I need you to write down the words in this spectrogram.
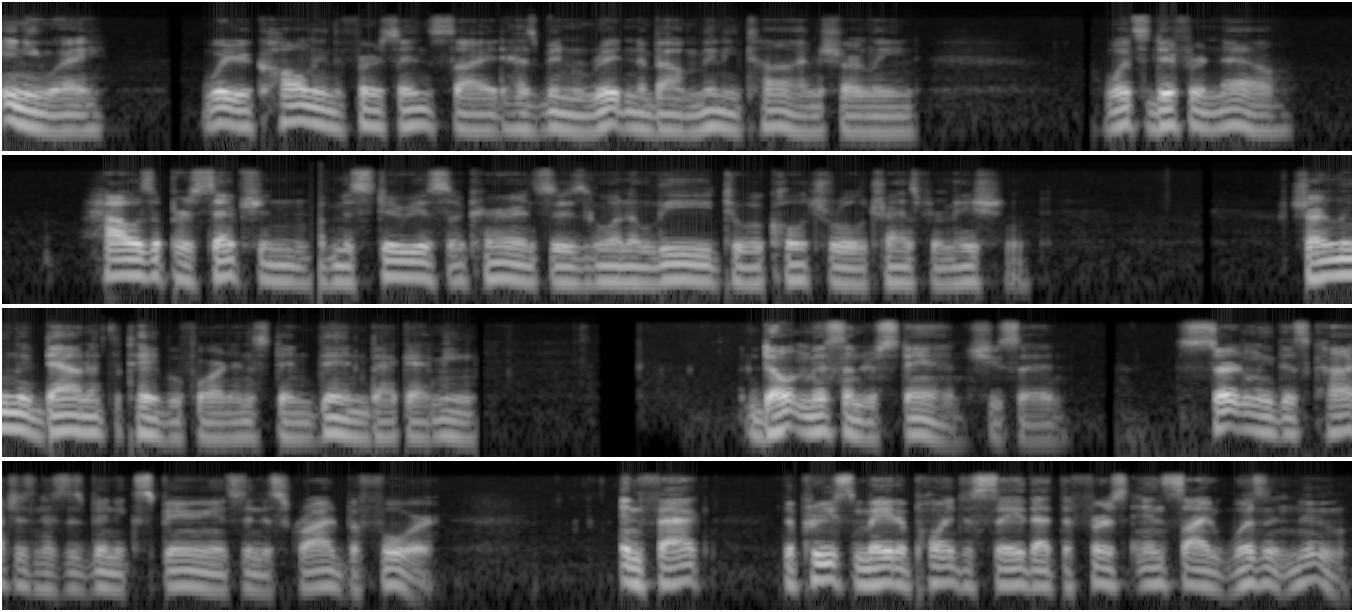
Anyway, what you're calling the first insight has been written about many times, Charlene. What's different now? How is a perception of mysterious occurrences going to lead to a cultural transformation? Charlene looked down at the table for an instant, then back at me. Don't misunderstand, she said. Certainly, this consciousness has been experienced and described before. In fact, the priest made a point to say that the first insight wasn't new.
